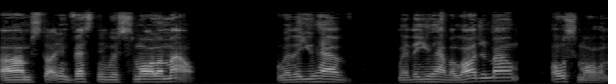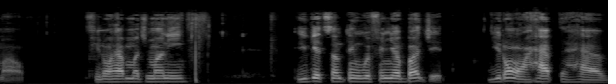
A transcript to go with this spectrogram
Um, start investing with small amount, whether you have whether you have a large amount or small amount. If you don't have much money, you get something within your budget. You don't have to have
